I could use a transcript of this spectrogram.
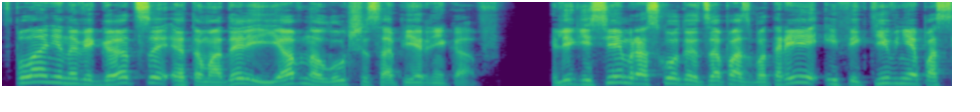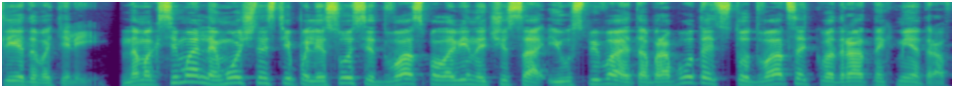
В плане навигации эта модель явно лучше соперников. Лиги 7 расходует запас батареи эффективнее последователей. На максимальной мощности пылесосит 2,5 часа и успевает обработать 120 квадратных метров.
